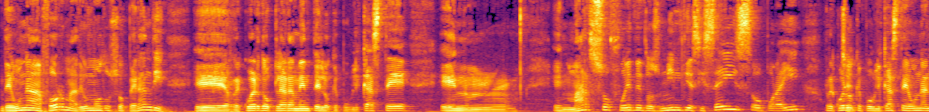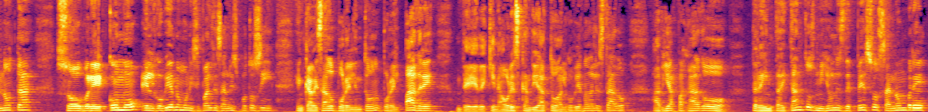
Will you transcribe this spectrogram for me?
de una forma, de un modus operandi. Eh, recuerdo claramente lo que publicaste en, en marzo, fue de 2016 o por ahí. Recuerdo que publicaste una nota sobre cómo el gobierno municipal de San Luis Potosí, encabezado por el, por el padre de, de quien ahora es candidato al gobierno del estado, había pagado treinta y tantos millones de pesos a nombre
